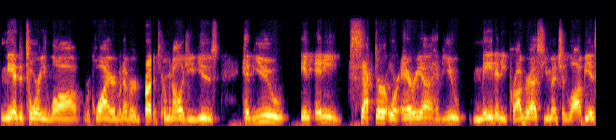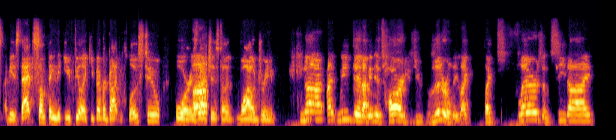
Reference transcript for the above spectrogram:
mandatory law required, whatever right. terminology you used. Have you, in any sector or area, have you made any progress? You mentioned lobbyists. I mean, is that something that you feel like you've ever gotten close to, or is uh, that just a wild dream? No, I, we did. I mean, it's hard because you literally like like flares and sea dye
